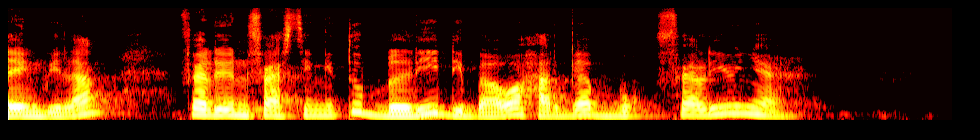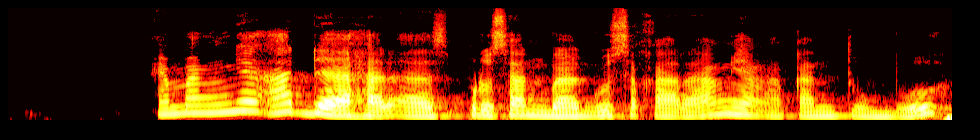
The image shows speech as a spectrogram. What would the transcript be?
yang bilang value investing itu beli di bawah harga book value-nya. Emangnya ada perusahaan bagus sekarang yang akan tumbuh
